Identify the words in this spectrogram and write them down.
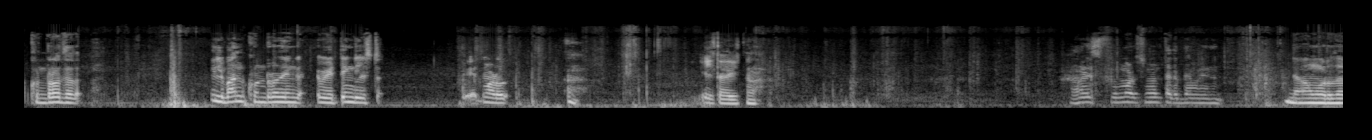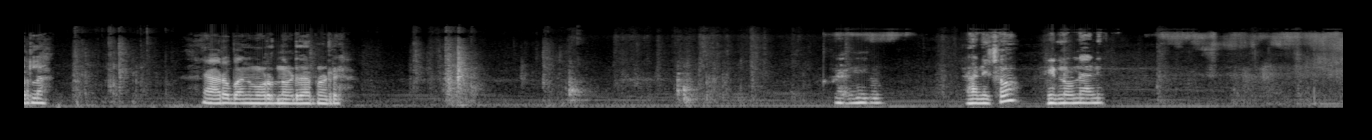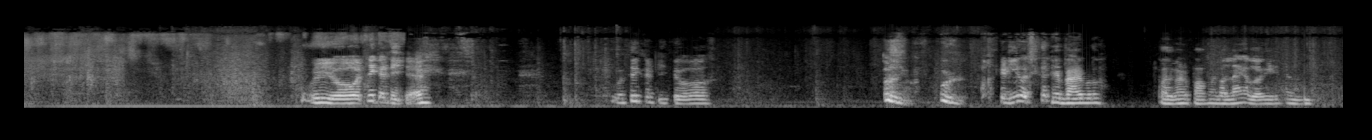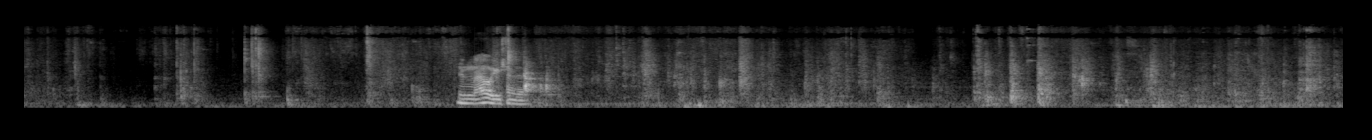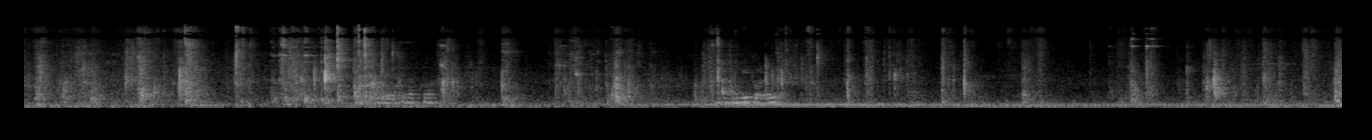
ಕುಂಡ್ರೋದ್ ಅದು. ಇಲ್ಲಿ ಬಂದು ಕುಂಡ್ರೋದು ಹಿಂಗೆ ವೇಟಿಂಗ್ ಲಿಸ್ಟ್ ವೇಟ್ ಮಾಡೋದು. ಇಲ್ಲಿ ತೆಗೀತು ನೋಡಿ. ತೆಗ್ದೆ ನಾವು ಮುರಿದಾರಲ್ಲ ಯಾರೋ ಬಂದು ಮುರಿದು ನೋಡಿದಾರ ನೋಡ್ರಿ. ನಾನಿಚೋ ಇನ್ನೊಂದು ನಾನಿ. ಅಯ್ಯೋ ಒತ್ತಿ ಕಟ್ಟಿಕೆ ಒತ್ತಿ ಕಟ್ಟಿತು ಇಡ್ಲಿ ಏ ಬ್ಯಾಡ ಬಿಡು. ಕೊಲ್ಬೇಡ ಪಾಪ. ಬಲ್ಲಾಂಗಲ್ಲ ಹೋಗಿ ನಿನ್ನ ಮ್ಯಾಗ ಹೋಗಿತ್ತಂಗ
